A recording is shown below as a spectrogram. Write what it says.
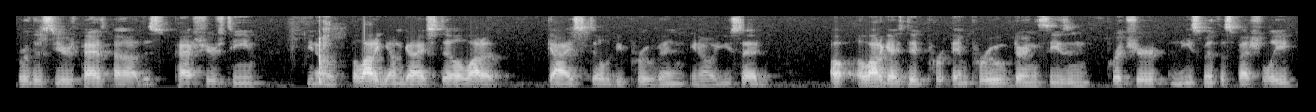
for this year's past uh, this past year's team. You know, a lot of young guys still, a lot of guys still to be proven. You know, you said a, a lot of guys did pr- improve during the season. Pritchard, Nesmith especially.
